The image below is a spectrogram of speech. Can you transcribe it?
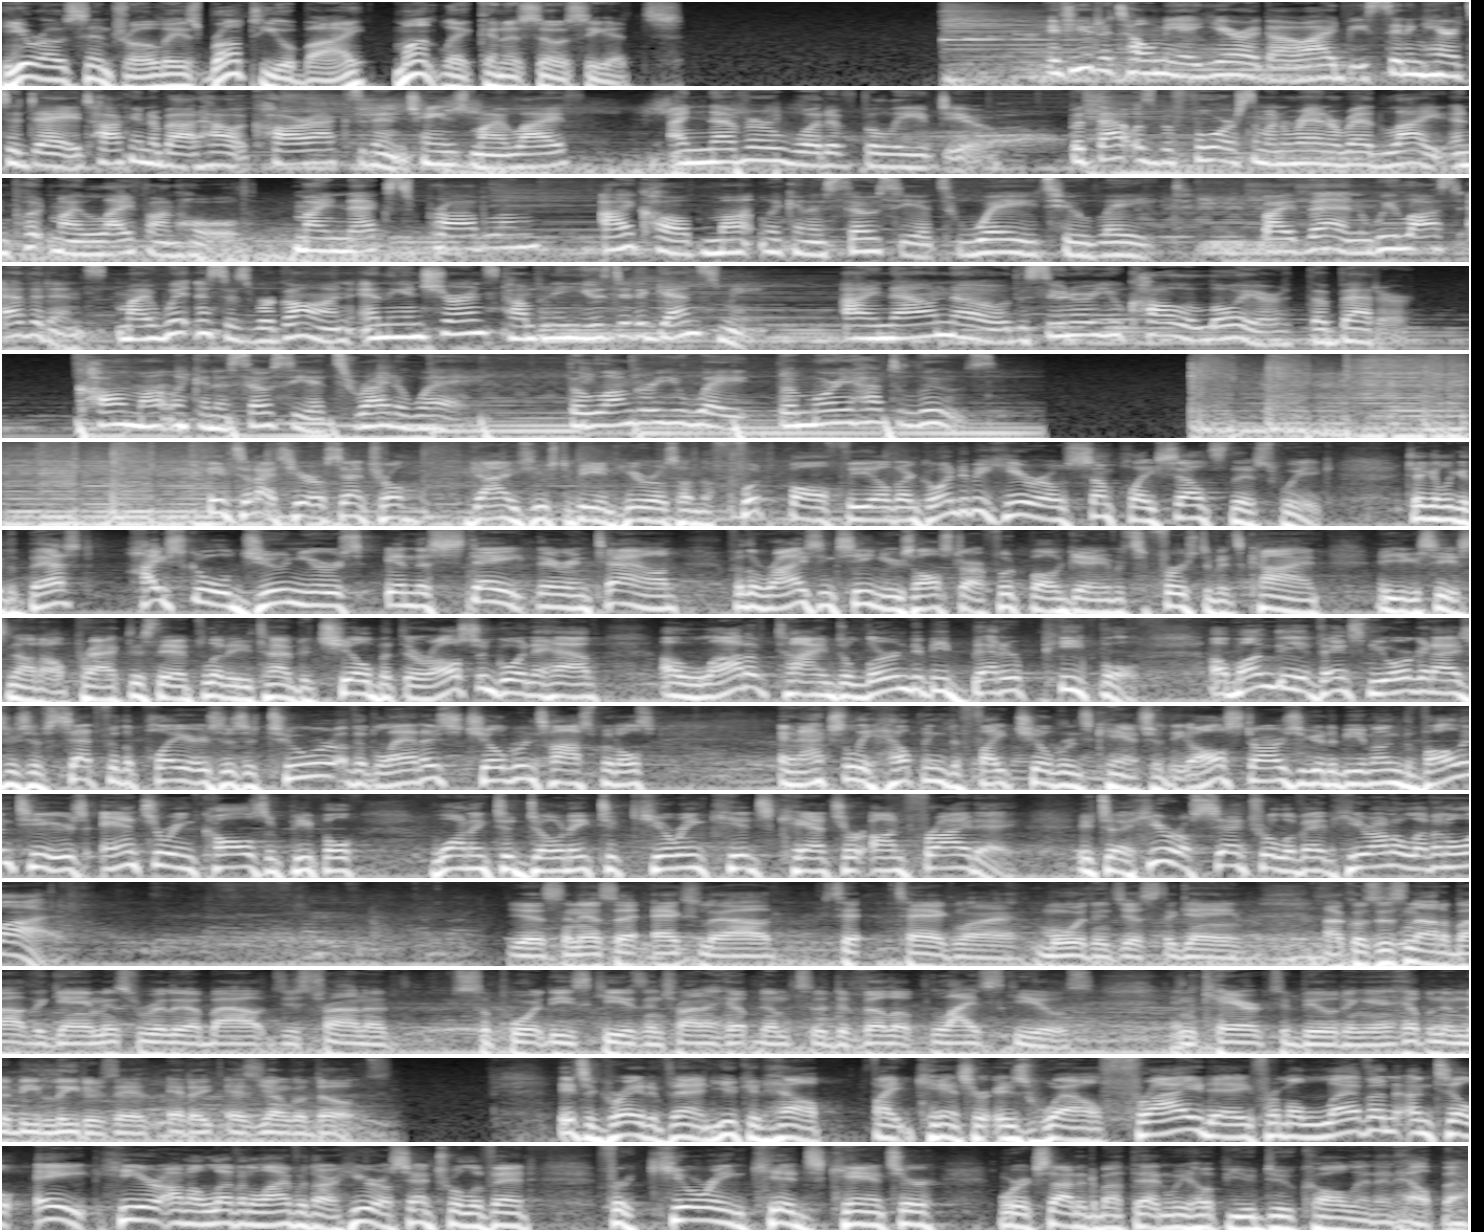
Hero Central is brought to you by Montlick and Associates. If you'd have told me a year ago I'd be sitting here today talking about how a car accident changed my life, I never would have believed you. But that was before someone ran a red light and put my life on hold. My next problem? I called Montlick and Associates way too late. By then, we lost evidence. My witnesses were gone, and the insurance company used it against me. I now know the sooner you call a lawyer, the better. Call Montlick and Associates right away. The longer you wait, the more you have to lose. In tonight's Hero Central, guys used to being heroes on the football field are going to be heroes someplace else this week. Take a look at the best high school juniors in the state. They're in town for the Rising Seniors All-Star Football Game. It's the first of its kind. And you can see it's not all practice. They had plenty of time to chill, but they're also going to have a lot of time to learn to be better people. Among the events the organizers have set for the players is a tour of Atlanta's children's hospitals and actually helping to fight children's cancer. The All Stars are going to be among the volunteers answering calls of people wanting to donate to curing kids' cancer on Friday. It's a Hero Central event here on 11 Alive. Yes, and that's actually our tagline more than just the game. Because uh, it's not about the game, it's really about just trying to support these kids and trying to help them to develop life skills and character building and helping them to be leaders as, as young adults. It's a great event. You can help fight cancer as well. Friday from 11 until 8 here on 11 Alive with our Hero Central event for curing kids cancer. We're excited about that and we hope you do call in and help out.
